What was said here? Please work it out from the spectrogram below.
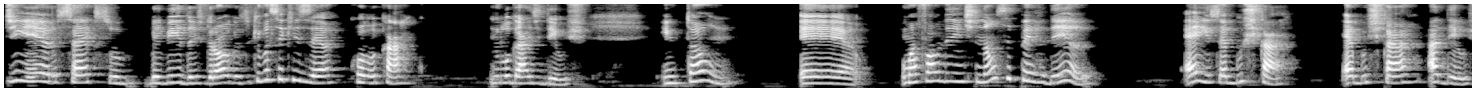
Dinheiro, sexo, bebidas, drogas, o que você quiser colocar no lugar de Deus. Então, é uma forma de a gente não se perder é isso, é buscar. É buscar a Deus.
